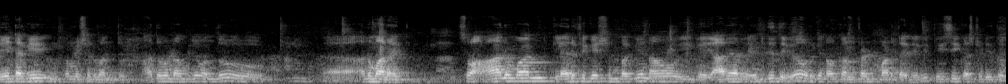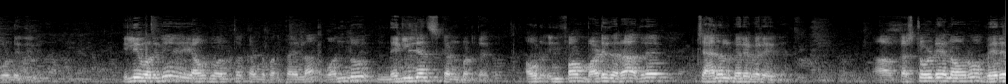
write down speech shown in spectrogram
ಲೇಟಾಗಿ ಇನ್ಫಾರ್ಮೇಶನ್ ಬಂತು. ಅದು ನಮಗೆ ಒಂದು ಅನುಮಾನ ಇತ್ತು ಸೊ ಆ ಅನುಮಾನ್ ಕ್ಲಾರಿಫಿಕೇಶನ್ ಬಗ್ಗೆ ನಾವು ಈಗ ಯಾರ್ಯಾರು ಹಿಡಿದಿದ್ದೀವಿ ಅವ್ರಿಗೆ ನಾವು ಕನ್ಫ್ರಂಟ್ ಮಾಡ್ತಾ ಇದ್ದೀವಿ. ಪಿ ಸಿ ಕಸ್ಟಡಿ ತೊಗೊಂಡಿದ್ದೀವಿ. ಇಲ್ಲಿವರೆಗೆ ಯಾವುದು ಅಂತ ಕಂಡು ಬರ್ತಾ ಇಲ್ಲ. ಒಂದು ನೆಗ್ಲಿಜೆನ್ಸ್ ಕಂಡು ಬರ್ತಾ ಇದೆ. ಅವ್ರು ಇನ್ಫಾರ್ಮ್ ಮಾಡಿದಾರೆ, ಆದರೆ ಚಾನೆಲ್ ಬೇರೆ ಬೇರೆ ಇದೆ. ಆ ಕಸ್ಟೋಡಿಯನ್ ಅವರು ಬೇರೆ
